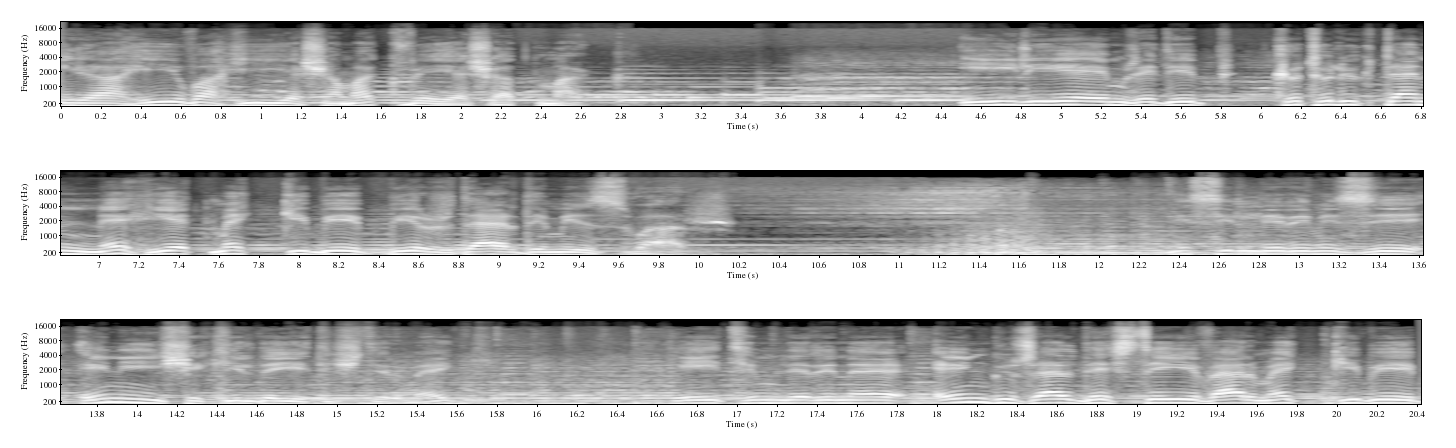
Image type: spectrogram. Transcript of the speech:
ilahi vahiy yaşamak ve yaşatmak. İyiliği emredip kötülükten nehyetmek gibi bir derdimiz var. Nesillerimizi en iyi şekilde yetiştirmek, eğitimlerine en güzel desteği vermek gibi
